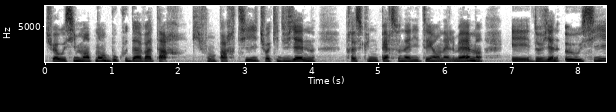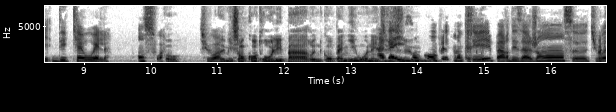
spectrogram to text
tu as aussi maintenant beaucoup d'avatars qui font partie, tu vois, qui deviennent presque une personnalité en elles-mêmes et deviennent eux aussi des KOL en soi. Oh. Tu vois. Mais ils sont contrôlés par une compagnie ou un individu? Ah bah, ils sont complètement créés par des agences, euh, tu vois,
